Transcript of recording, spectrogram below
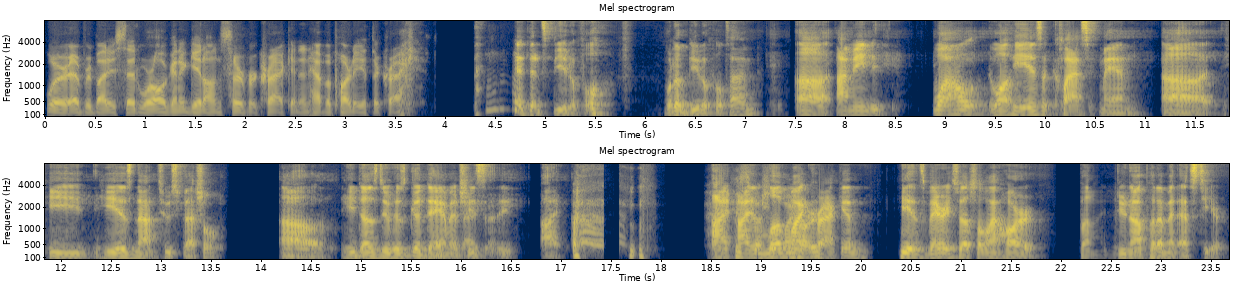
where everybody said we're all gonna get on server Kraken and have a party at the Kraken. That's beautiful. What a beautiful time. Uh, I mean, while while he is a classic man, uh, he he is not too special. Uh, he does do his good damage. He's I I, I love my heart. Kraken. He is very special in my heart, but I do not put him at S tier.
